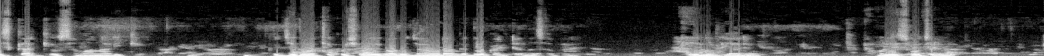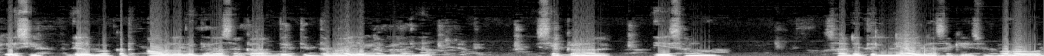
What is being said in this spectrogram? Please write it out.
ਇਸ ਕਰਕੇ ਉਹ ਸਮਾਂ ਨਾ ਲਿਖਿਓ ਕਿ ਜਦੋਂ ਉੱਥੇ ਕੁਝ ਹੋਏਗਾ, ਉਦੋਂ ਜਾ 2 ਘੰਟਿਆਂ ਦਾ ਸਫ਼ਰ ਇਹ ਨਹੀਂ ਪਿਆਰਿਓ, ਹੁਣ ਇਹ ਸੋਚ ਲਓ ਕਿ ਅਸੀਂ ਇਹ ਵਕਤ ਆਉਣ ਹੀ ਨਹੀਂ ਦੇਣਾ ਸਰਕਾਰ ਦੇ ਤੇ ਦਵਾਈ ਇਹਨਾਂ ਮਿਲਦੀ ਹੈ ਸਰਕਾਰ ਇਹ ਸਮਾਂ ਸਾਡੇ ਤੇ ਲਿਆ ਹੀ ਨਾ ਸਕੇ ਸੋ ਬਹੁਤ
